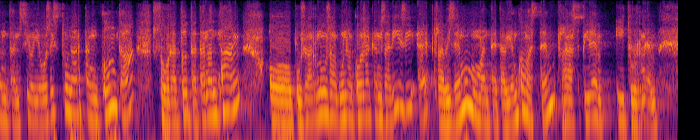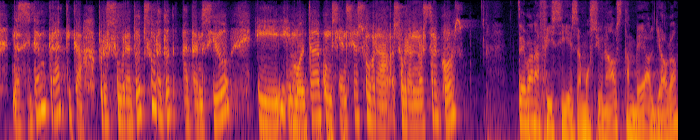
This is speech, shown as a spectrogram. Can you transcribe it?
en tensió. Llavors és donar-te en compte, sobretot de tant en tant, o posar-nos alguna cosa que ens avisi, eh? revisem un momentet, aviam com estem, respirem i tornem. Necessitem pràctica, però sobretot, sobretot, atenció i, i molta consciència sobre, sobre el nostre cos. Té beneficis emocionals també el ioga?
